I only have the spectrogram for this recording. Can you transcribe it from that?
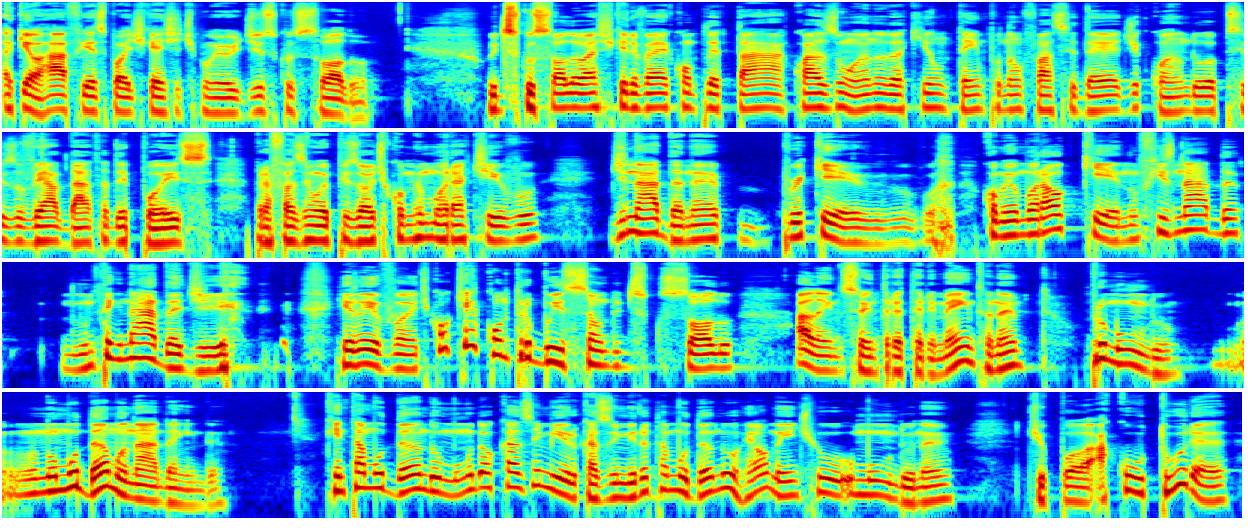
Aqui é o Rafa e esse podcast é tipo meu disco solo. O disco solo eu acho que ele vai completar quase um ano daqui a um tempo, não faço ideia de quando, eu preciso ver a data depois para fazer um episódio comemorativo de nada, né? Por quê? Comemorar o quê? Não fiz nada, não tem nada de relevante. Qualquer contribuição do disco solo, além do seu entretenimento, né? Pro mundo. Não mudamos nada ainda. Quem tá mudando o mundo é o Casemiro. O Casemiro tá mudando realmente o, o mundo, né? Tipo, a cultura,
